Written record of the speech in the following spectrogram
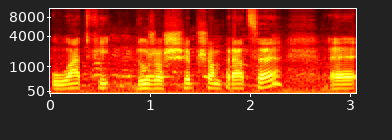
ułatwi dużo szybszą pracę e, e,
